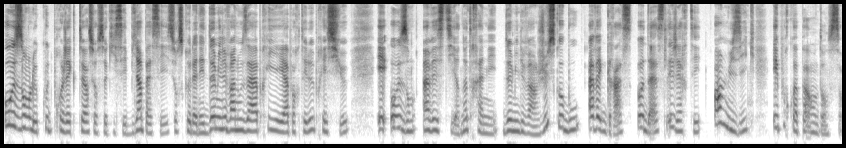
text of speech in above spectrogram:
Osons le coup de projecteur sur ce qui s'est bien passé, sur ce que l'année 2020 nous a appris et apporté de précieux, et osons investir notre année 2020 jusqu'au bout avec grâce, audace, légèreté, en musique et pourquoi pas en dansant.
